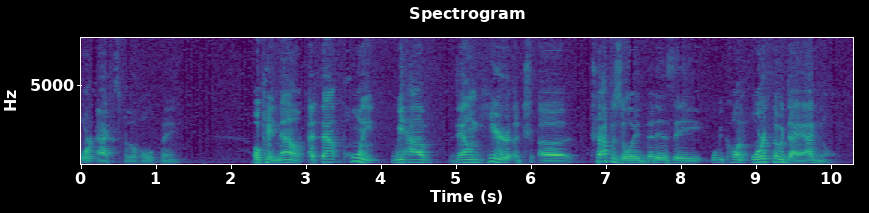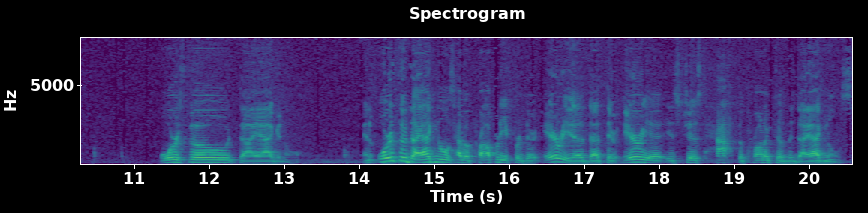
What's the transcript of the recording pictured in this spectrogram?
4x for the whole thing. Okay, now at that point we have down here a, tra a uh, trapezoid that is a what we call an orthodiagonal. Orthodiagonal. And orthodiagonals have a property for their area that their area is just half the product of the diagonals.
